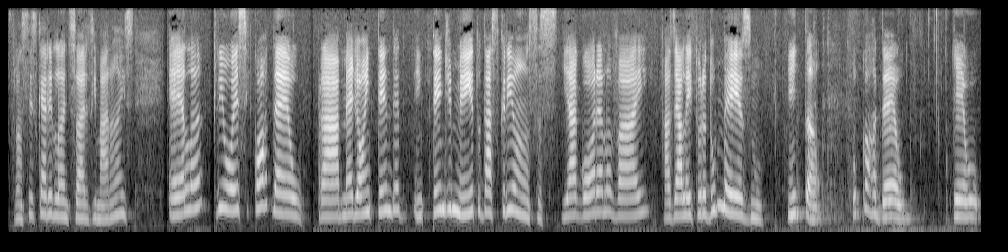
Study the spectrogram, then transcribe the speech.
Francisca Erilande Soares Guimarães, ela criou esse cordel para melhor entender, entendimento das crianças. E agora ela vai fazer a leitura do mesmo. Então, o cordel eu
